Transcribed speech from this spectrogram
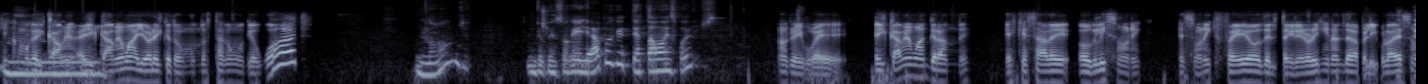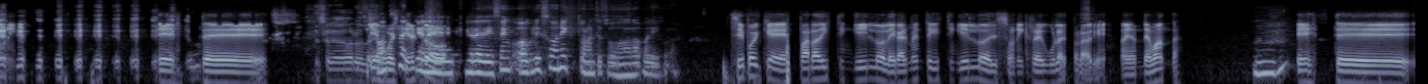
Que es como que el cambio, el Mm, cambio mayor, el que todo el mundo está como que, ¿what? No, yo, yo pienso que ya, porque ya estamos en spoilers. Ok, pues el cambio más grande es que sale Ugly Sonic, el Sonic feo del trailer original de la película de Sonic. Este, Eso quedó brutal. Que le, que le dicen Ugly Sonic durante toda la película. sí, porque es para distinguirlo, legalmente distinguirlo del Sonic regular para que no hayan demanda. Este,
